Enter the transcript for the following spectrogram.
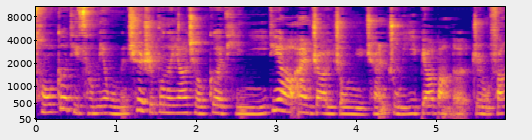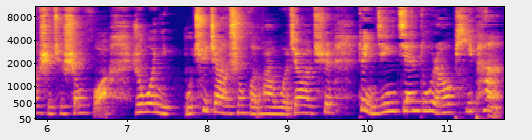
从个体层面，我们确实不能要求个体你一定要按照一种女权主义标榜的这种方式去生活。如果你不去这样生活的话，我就要去对你进行监督，然后批判。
